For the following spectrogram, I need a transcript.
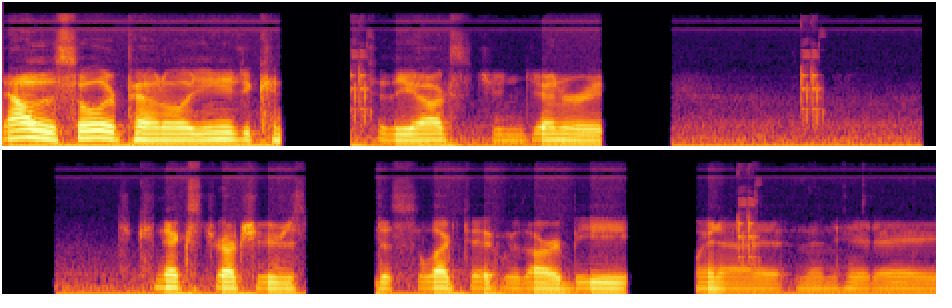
Now the solar panel, you need to connect to the oxygen generator. To connect structures, to select it with RB, point at it, and then hit A.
